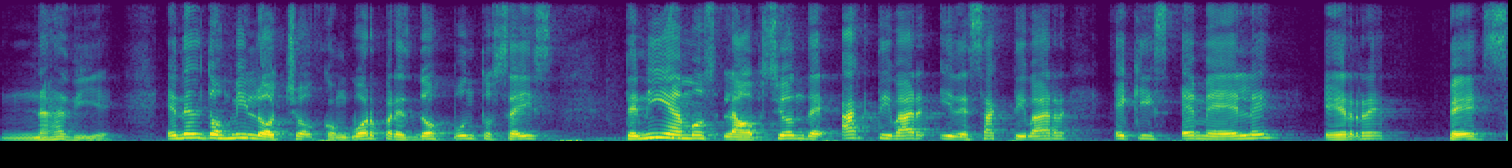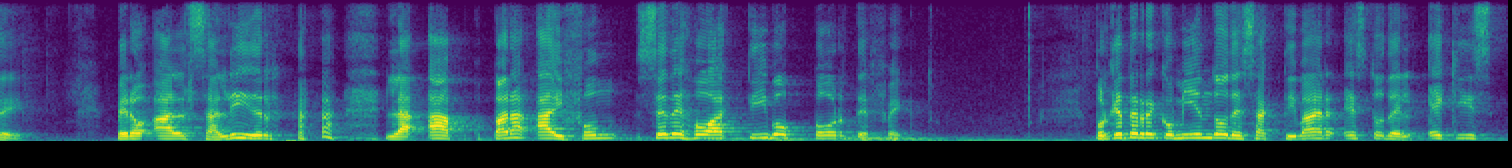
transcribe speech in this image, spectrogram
Nadie. En el 2008, con WordPress 2.6, teníamos la opción de activar y desactivar XML RPC. Pero al salir, la app para iPhone se dejó activo por defecto. ¿Por qué te recomiendo desactivar esto del XMLRPC.php?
